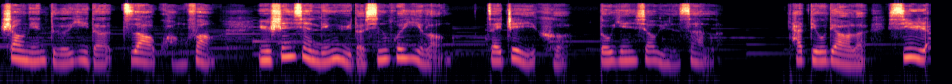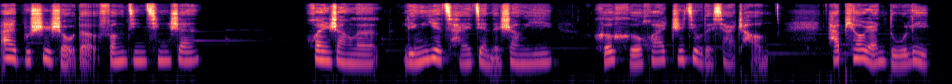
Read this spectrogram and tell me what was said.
少年得意的自傲狂放，与身陷囹圄的心灰意冷，在这一刻都烟消云散了。他丢掉了昔日爱不释手的方巾青衫，换上了灵叶裁剪的上衣和荷花织就的下场。他飘然独立，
